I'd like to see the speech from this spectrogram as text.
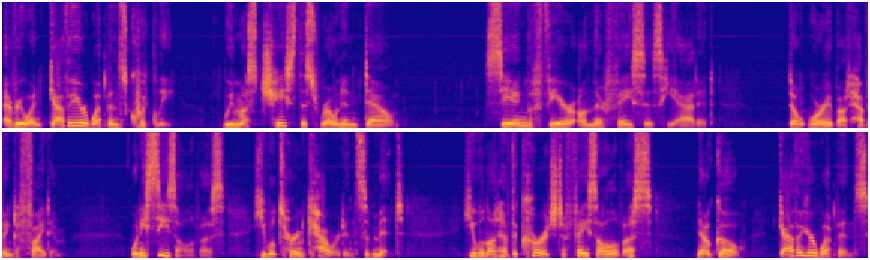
Everyone, gather your weapons quickly. We must chase this Ronin down. Seeing the fear on their faces, he added, Don't worry about having to fight him. When he sees all of us, he will turn coward and submit. He will not have the courage to face all of us. Now go, gather your weapons.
